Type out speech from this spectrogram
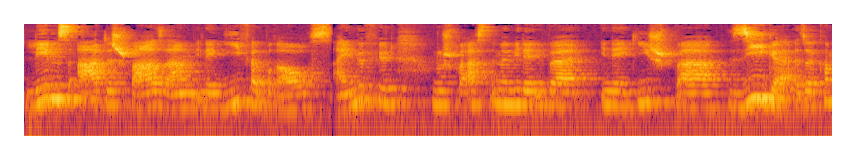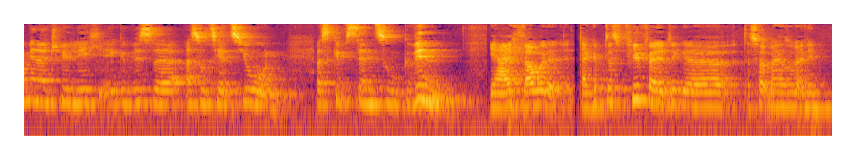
Lebensart des sparsamen Energieverbrauchs eingeführt. Und du sprachst immer wieder über Energiesparsieger. Also da kommen mir natürlich gewisse Assoziationen. Was gibt es denn zu gewinnen? Ja, ich glaube, da gibt es vielfältige, das hört man ja sogar in den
